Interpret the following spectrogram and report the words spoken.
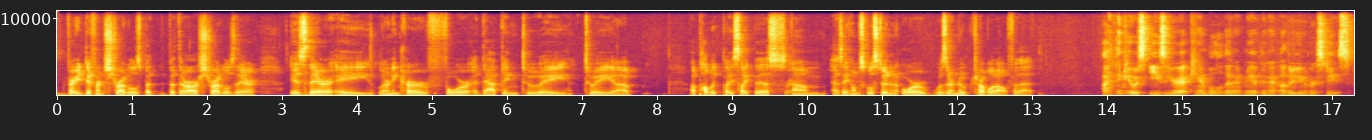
very different struggles, but but there are struggles there. Is there a learning curve for adapting to a to a uh, a public place like this Right. um, as a homeschool student, or was there no trouble at all for that? I think it was easier at Campbell than it may have been at other universities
